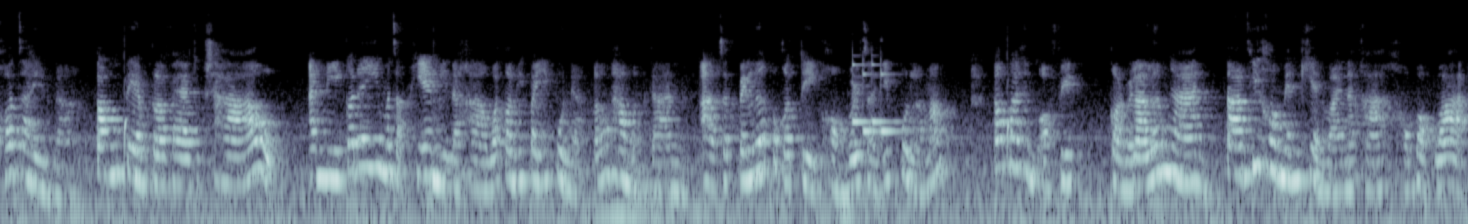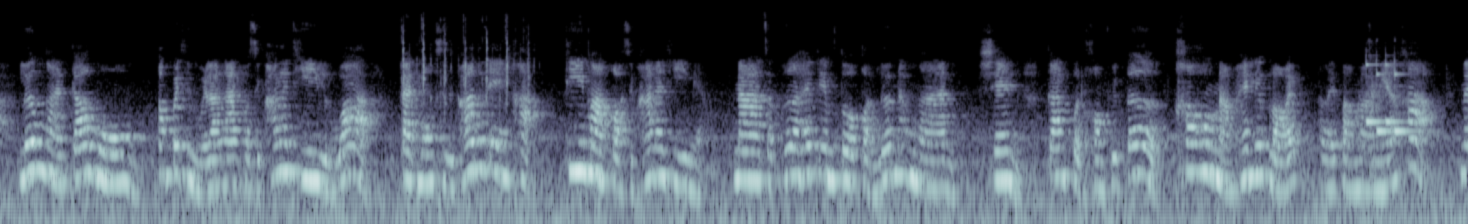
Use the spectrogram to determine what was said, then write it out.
เข้าใจอยู่นะ ต้องเตรียมกาแฟทุกเช้า อันนี้ก็ได้ยินมาจากพี่เอมีนะคะ ว่าตอนที่ไปญี่ปุ่นเนี่ยก็ต้องทำเหมือนกัน อาจจะเป็นเรื่องปกติของบริษัทญี่ปุ่นละมั้งต้องมาถึงออฟฟิศก่อนเวลาเริ่มงาน ตามที่คอมเมนต์เขียนไว้นะคะ เขาบอกว่าเริ่มงาน 9 โมง ต้องไปถึงเวลางานก่อน 15 นาที หรือว่า 8 โมง 45 นั่นเองค่ะ ที่มาก่อน 15 นาทีเนี่ยน่าจะเพื่อให้เตรียมตัวก่อนเริ่มทำงาน เช่น การเปิดคอมพิวเตอร์ เข้าห้องน้ำให้เรียบร้อย อะไรประมาณนี้ค่ะ ใน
